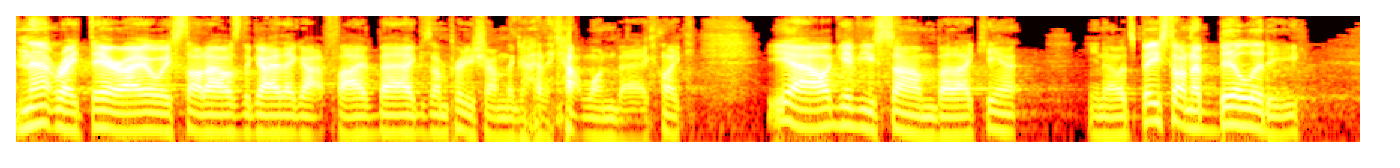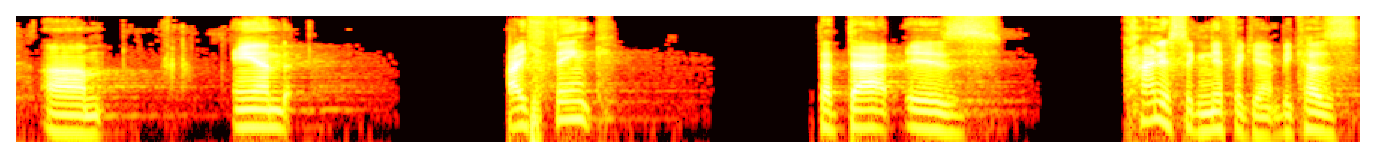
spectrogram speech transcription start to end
And that right there, I always thought I was the guy that got five bags. I'm pretty sure I'm the guy that got one bag. Like, yeah, I'll give you some, but I can't, you know, it's based on ability. Um, and I think that that is kind of significant because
